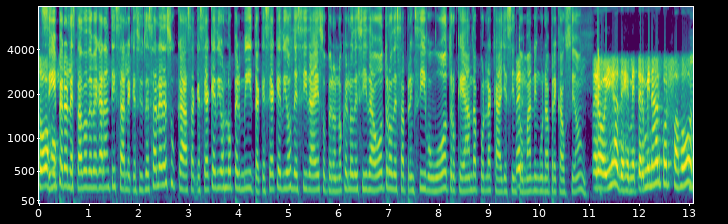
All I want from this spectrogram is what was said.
ojos. Sí, pero el Estado debe garantizarle que si usted sale de su casa, que sea que Dios lo permita, que sea que Dios decida eso, pero no que lo decida otro desaprensivo u otro que anda por la calle sin Pero- tomar ninguna precaución. Pero hija, déjeme terminar, por favor.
